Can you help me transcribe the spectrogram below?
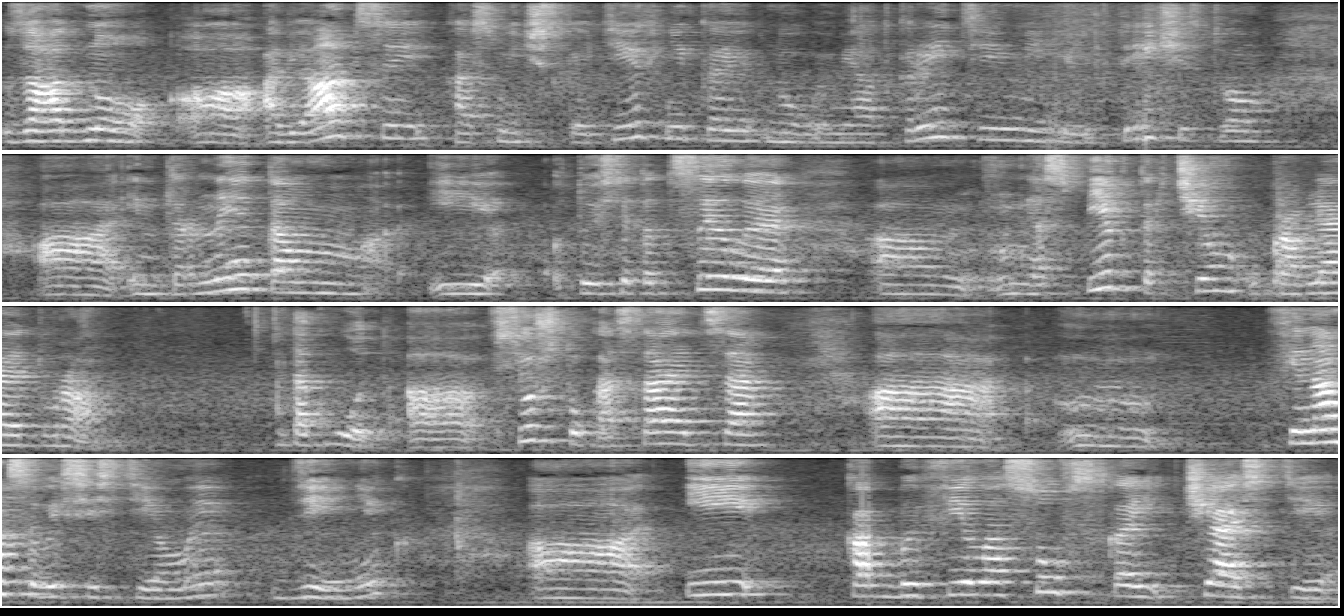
заодно а, авиацией, космической техникой, новыми открытиями, электричеством, а, интернетом. И, то есть это целый а, спектр, чем управляет уран. Так вот, а, все, что касается финансовой системы, денег и как бы философской части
